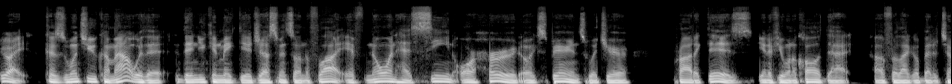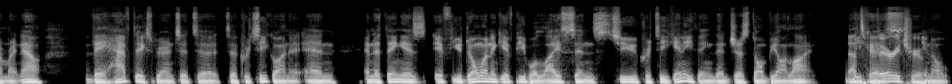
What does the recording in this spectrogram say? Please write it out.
Right. Because once you come out with it, then you can make the adjustments on the fly. If no one has seen or heard or experienced what your product is, you know, if you want to call it that, uh, for lack of a better term right now, they have to experience it to, to critique on it. And, and the thing is, if you don't want to give people license to critique anything, then just don't be online. That's very true. You know,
